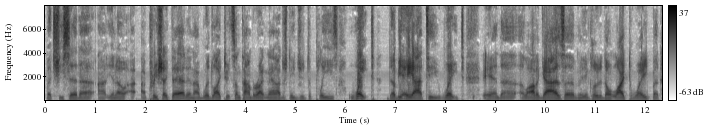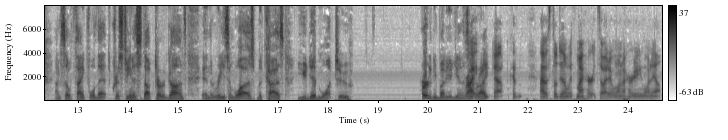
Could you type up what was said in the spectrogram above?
But she said uh, uh, you know I, I, appreciate that and i would like to at some time but right now i just need you to please wait w-a-i-t wait. And uh, a lot of guys uh, me included don't like to wait but i'm so thankful that christina stuck to her guns and the reason was because you didn't want to hurt anybody again is right. that right. yeah because i was still dealing with my hurt so i didn't want to hurt anyone else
